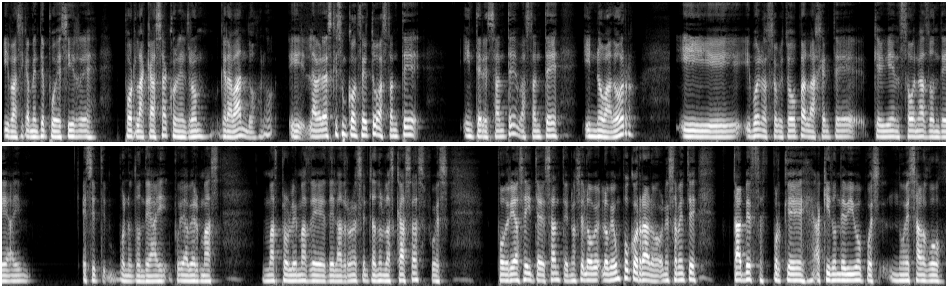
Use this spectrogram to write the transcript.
y básicamente puedes ir por la casa con el dron grabando, ¿no? Y la verdad es que es un concepto bastante interesante, bastante innovador, y, bueno, sobre todo para la gente que vive en zonas donde hay ese bueno, donde hay, puede haber más, más problemas de, ladrones entrando en las casas, pues podría ser interesante. No sé, lo, lo veo un poco raro. Honestamente, tal vez porque aquí donde vivo, pues no es algo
